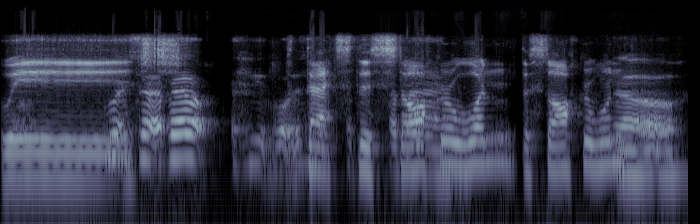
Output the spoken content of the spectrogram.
With What is that about? Who, what is That's that the stalker about? one. The stalker one. Oh,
